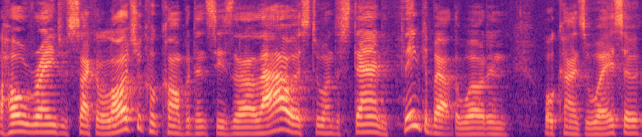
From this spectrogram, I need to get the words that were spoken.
a whole range of psychological competencies that allow us to understand and think about the world in all kinds of ways. So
